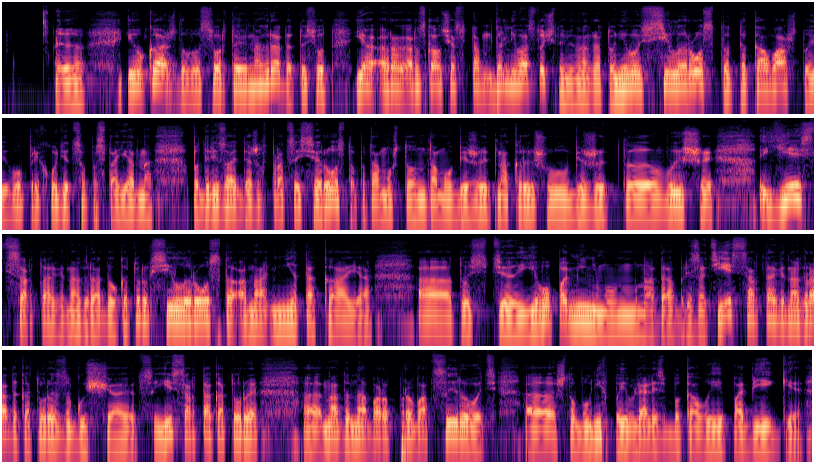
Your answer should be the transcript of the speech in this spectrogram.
и у каждого сорта винограда, то есть вот я рассказал сейчас там дальневосточный виноград, у него сила роста такова, что его приходится постоянно подрезать даже в процессе роста, потому что он там убежит на крышу, убежит э, выше. Есть сорта винограда, у которых сила роста, она не такая, а, то есть э, его по минимуму надо обрезать. Есть сорта винограда, которые загущаются, есть сорта, которые надо наоборот провоцировать, чтобы у них появлялись боковые побеги.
